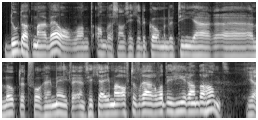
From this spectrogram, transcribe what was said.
doe dat maar wel, want anders dan zit je de komende tien jaar, eh, loopt het voor geen meter. En zit jij je maar af te vragen, wat is hier aan de hand? Ja.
